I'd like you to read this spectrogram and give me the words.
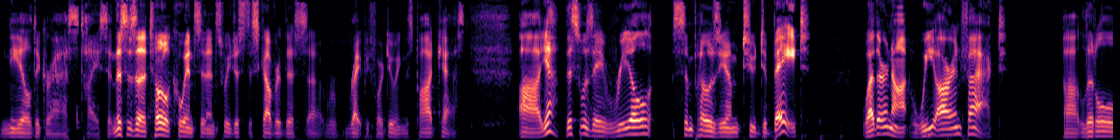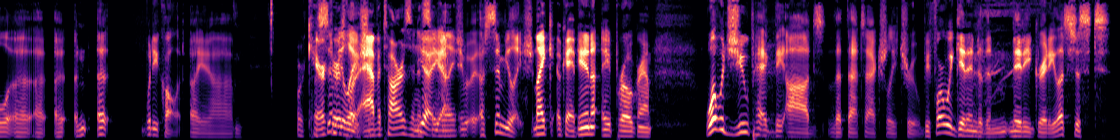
Neil deGrasse Tyson. This is a total coincidence. We just discovered this uh, r- right before doing this podcast. Uh, yeah, this was a real symposium to debate whether or not we are, in fact, uh, little. Uh, what do you call it? A um, Or characters or simulation. avatars in a yeah, simulation? yeah, a simulation Mike, okay. in a program. What would you peg the odds that that's actually true? Before we get into the nitty gritty, let's just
